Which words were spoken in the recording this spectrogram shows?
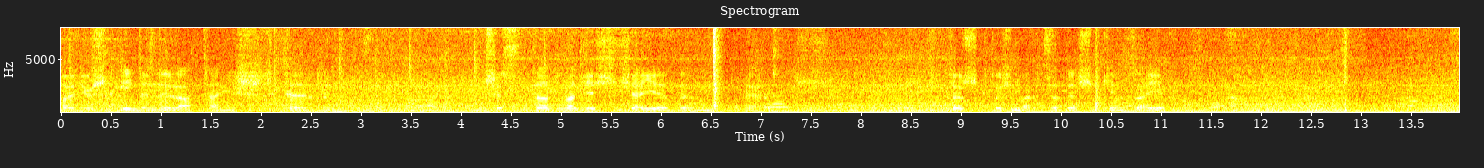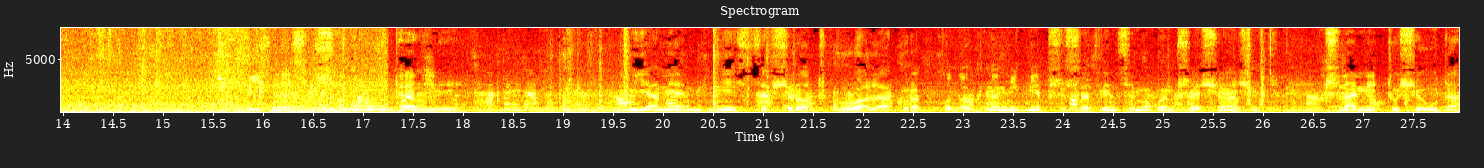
To już inny lata niż wtedy. 321 Airbus. Też ktoś Mercedesikiem zajechał. Biznes. Samolot pełny. Ja miałem miejsce w środku, ale akurat pod oknem nikt nie przyszedł, więc się mogłem przesiąść. Przynajmniej tu się uda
